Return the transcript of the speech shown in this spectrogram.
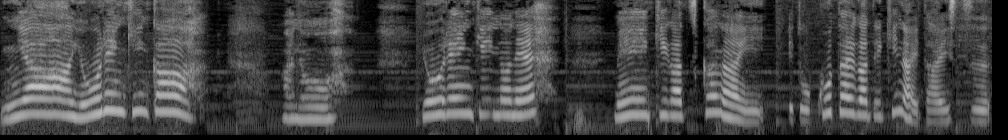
いやー、溶連菌か。あの、溶連菌のね、免疫がつかない、えっと、抗体ができない体質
